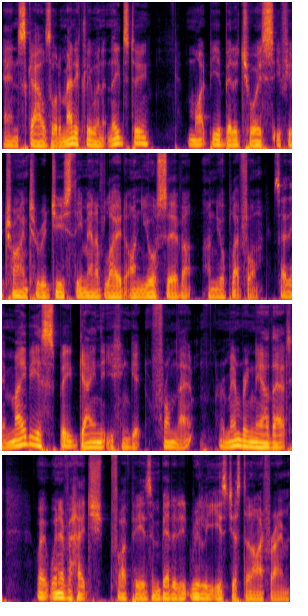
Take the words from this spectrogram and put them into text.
and scales automatically when it needs to, might be a better choice if you're trying to reduce the amount of load on your server on your platform. So there may be a speed gain that you can get from that. Remembering now that whenever H5P is embedded, it really is just an iframe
